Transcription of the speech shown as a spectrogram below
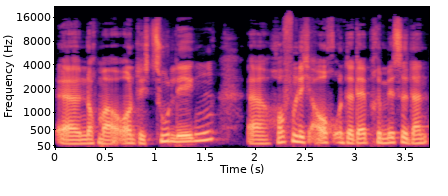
äh, nochmal ordentlich zulegen. Äh, hoffentlich auch unter der Prämisse dann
